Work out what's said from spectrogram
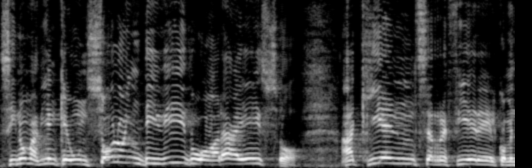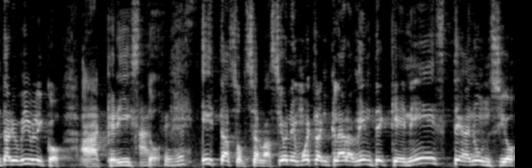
sino más bien que un solo individuo hará eso. ¿A quién se refiere el comentario bíblico? A Cristo. Estas observaciones muestran claramente que en este anuncio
